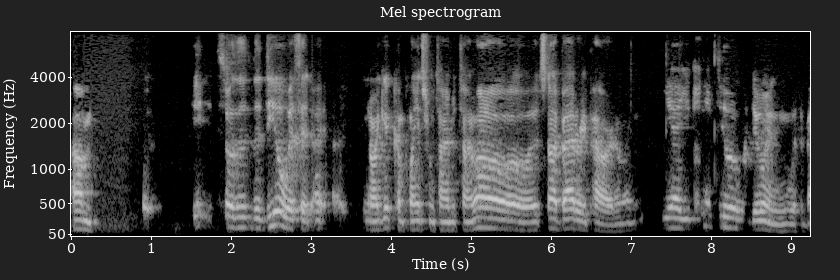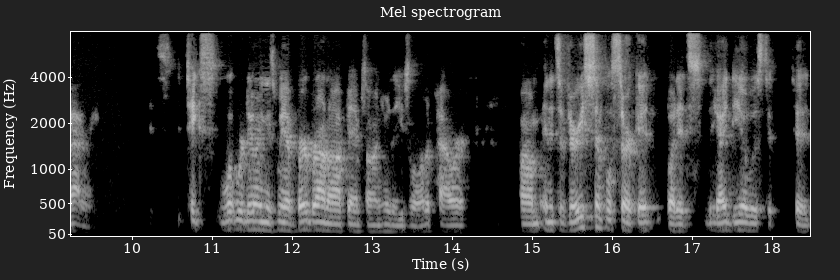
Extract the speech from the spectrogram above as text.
Um, it, so the, the deal with it, I, I, you know, I get complaints from time to time. Oh, it's not battery powered. I'm like, yeah, you can't do what we're doing with a battery. It's takes what we're doing is we have Burr Brown op amps on here. They use a lot of power, um, and it's a very simple circuit. But it's the idea was to, to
